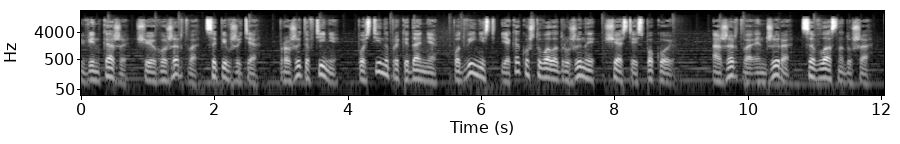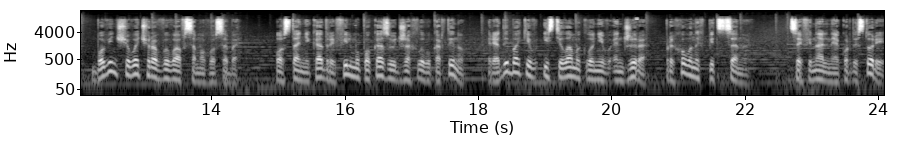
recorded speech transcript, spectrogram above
Він каже, що його жертва це півжиття, прожите в тіні, постійне прикидання, подвійність, яка коштувала дружини щастя й спокою. А жертва Енджира це власна душа, бо він щовечора вбивав самого себе. Останні кадри фільму показують жахливу картину, ряди баків із тілами клонів Енджира, прихованих під сценою. Це фінальний акорд історії,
